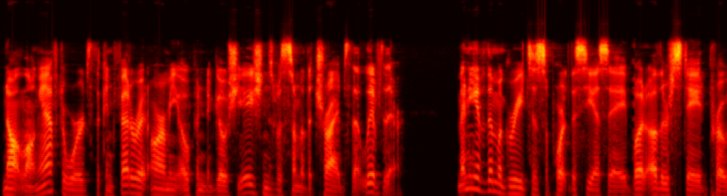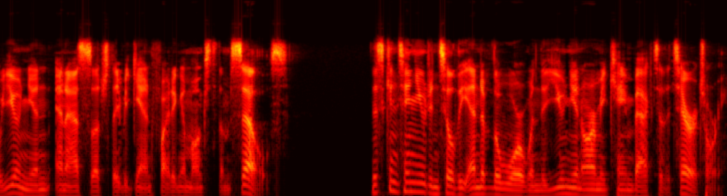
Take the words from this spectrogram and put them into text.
Not long afterwards, the Confederate Army opened negotiations with some of the tribes that lived there. Many of them agreed to support the CSA, but others stayed pro-Union, and as such they began fighting amongst themselves. This continued until the end of the war when the Union Army came back to the territory.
